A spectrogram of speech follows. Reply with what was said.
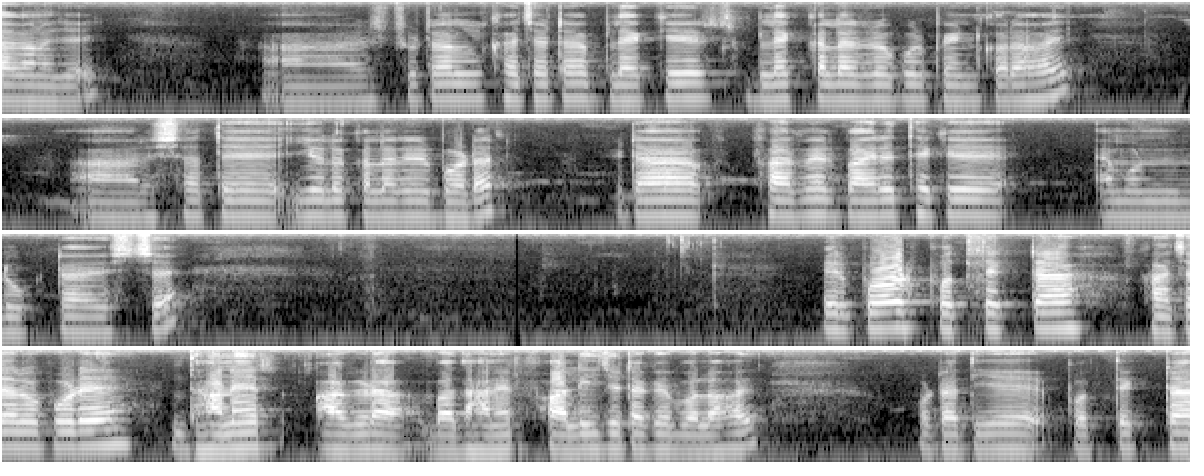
লাগানো যায়। আর টোটাল খাঁচাটা ব্ল্যাকের ব্ল্যাক কালারের ওপর পেন্ট করা হয়। আর সাথে ইয়েলো কালারের বর্ডার এটা ফার্মের বাইরে থেকে এমন লুকটা এসছে। এরপর প্রত্যেকটা খাঁচার ওপরে ধানের আগড়া বা ধানের ফালি যেটাকে বলা হয়, ওটা দিয়ে প্রত্যেকটা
